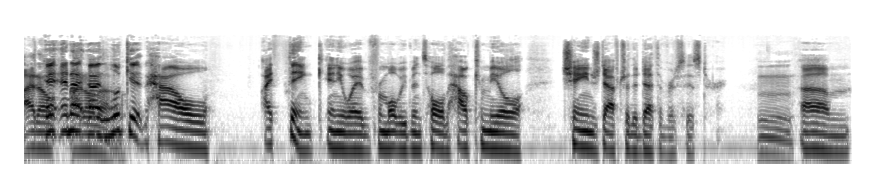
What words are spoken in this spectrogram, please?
I don't. And, and I, don't I, look at how, I think anyway, from what we've been told, how Camille changed after the death of her sister. Um,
